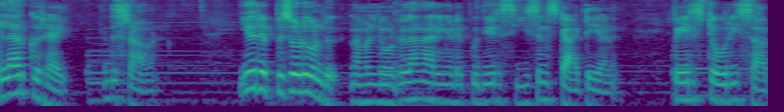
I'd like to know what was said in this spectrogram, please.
എല്ലാവർക്കും ഒരായി ഇത് ശ്രാവൺ. ഈ ഒരു എപ്പിസോഡ് കൊണ്ട് നമ്മൾ ന്യൂട്രല നാരങ്ങയുടെ പുതിയൊരു സീസൺ സ്റ്റാർട്ട് ചെയ്യാണ്. പേര് സ്റ്റോറി സാഗ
